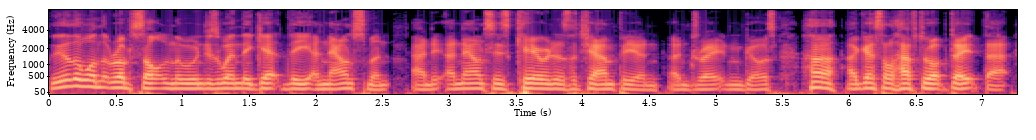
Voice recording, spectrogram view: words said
The other one that rubs salt in the wound is when they get the announcement, and it announces Kieran as the champion, and Drayton goes, "Huh, I guess I'll have to update that."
